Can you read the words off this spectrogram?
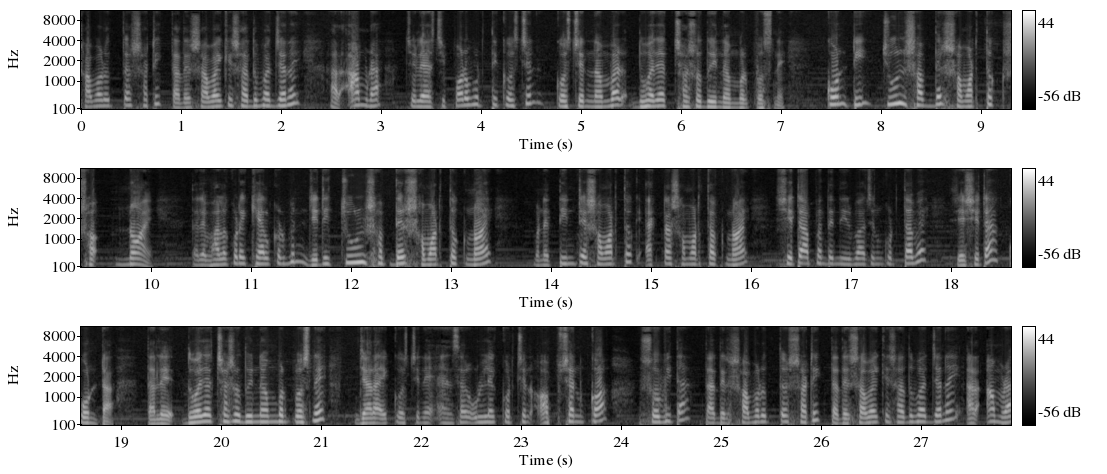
সবার উত্তর সঠিক, তাদের সবাইকে সাধুবাদ জানাই। আর আমরা চলে আসছি পরবর্তী কোশ্চেন কোশ্চেন নাম্বার দু নম্বর প্রশ্নে। কোনটি চুল শব্দের সমার্থক নয়? তাহলে ভালো করে খেয়াল করবেন, যেটি চুল শব্দের সমার্থক নয় মানে তিনটে সমার্থক, একটা সমার্থক নয়, সেটা আপনাদের নির্বাচন করতে হবে যে সেটা কোনটা। তাহলে দু দুই নম্বর প্রশ্নে যারা এই কোশ্চেনে অ্যান্সার উল্লেখ করছেন, অপশান ক, সবিতা, তাদের সবার উত্তর সঠিক, তাদের সবাইকে সাধুবাদ জানাই, আর আমরা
